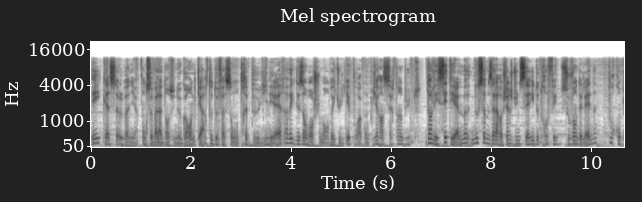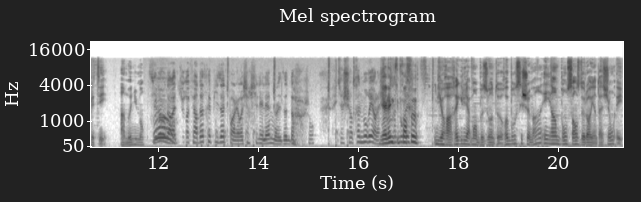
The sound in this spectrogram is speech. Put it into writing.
et Castlevania. On se balade dans une grande carte de façon très peu linéaire avec des embranchements réguliers pour accomplir un certain but. Dans les CTM, nous sommes à la recherche d'une série de trophées, souvent des laines, pour compléter un monument. Sinon, on aurait dû refaire d'autres épisodes pour aller rechercher les laines dans les autres donjons. Putain, je suis en train de mourir là. Il y a Hélène qui prend feu. Il y aura régulièrement besoin de rebrousser chemin et un bon sens de l'orientation et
